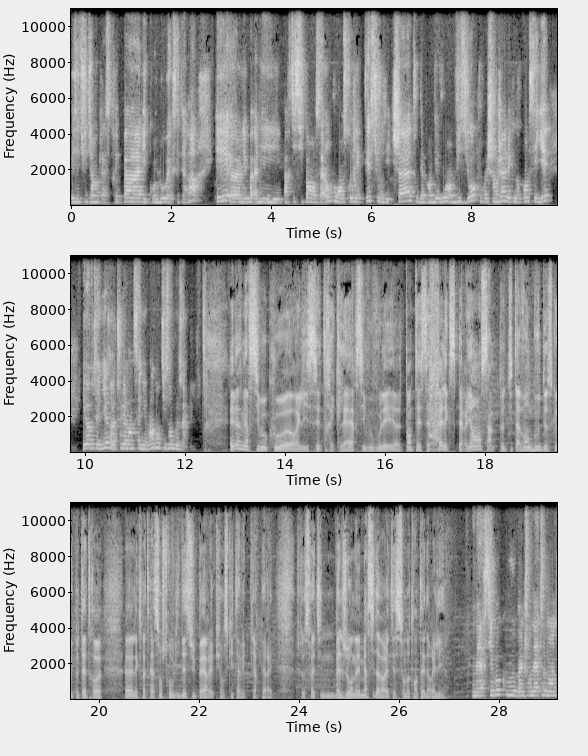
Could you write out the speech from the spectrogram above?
les étudiants en classe prépa, les colos, etc. Et les, les participants au salon pourront se connecter sur des chats ou des rendez-vous en visio pour échanger avec nos conseillers et obtenir euh, tous les renseignements dont ils ont besoin. Eh bien, merci beaucoup Aurélie, c'est très clair. Si vous voulez euh, tenter cette belle expérience, un petit avant-goût de ce que peut être euh, l'expatriation, je trouve l'idée super. Et puis on se quitte avec Pierre Perret. Je te souhaite une belle journée. Merci d'avoir été sur notre antenne Aurélie. Merci beaucoup. Bonne journée à tout le monde.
